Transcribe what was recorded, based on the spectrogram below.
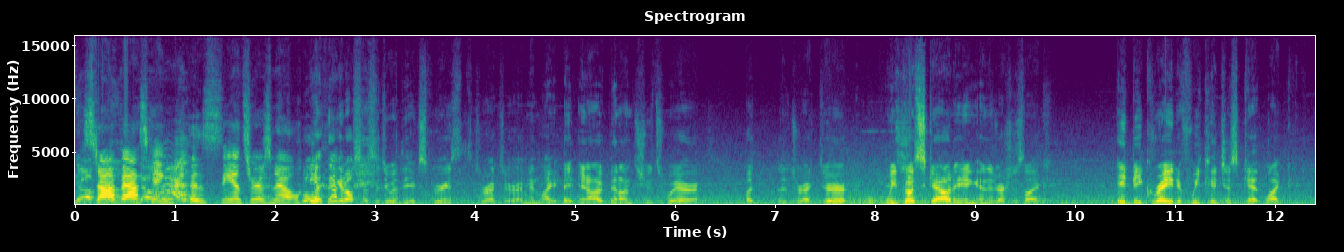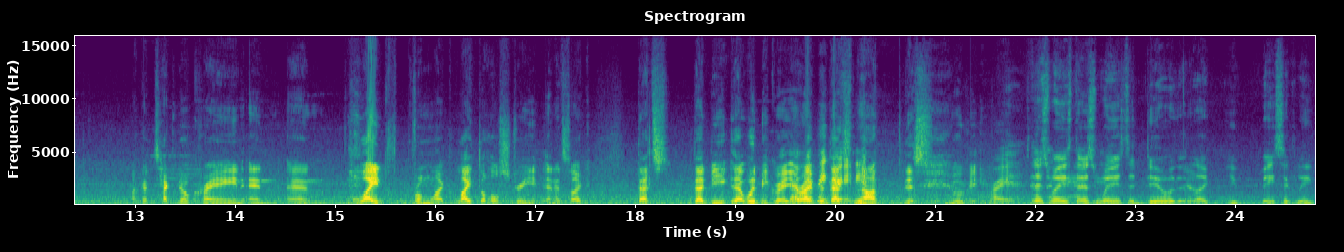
no, stop no, asking, no, because the answer is no. Well, I think it also has to do with the experience of the director. I mean, like, you know, I've been on shoots where a, the director, we'd go scouting, and the director's like, "It'd be great if we could just get like, like a techno crane and and light from like light the whole street." And it's like, that's that'd be that would be great. That You're right, be but that's great, yeah. not this movie. right. There's ways. There's ways to deal with it. Like you basically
